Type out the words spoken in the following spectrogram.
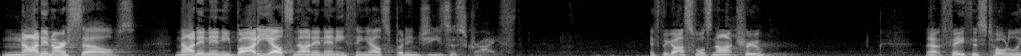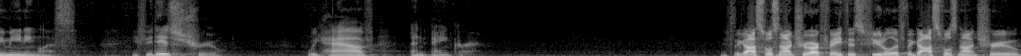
Not in ourselves, not in anybody else, not in anything else, but in Jesus Christ. If the gospel is not true, that faith is totally meaningless. If it is true, we have an anchor. If the gospel is not true, our faith is futile. If the gospel is not true,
